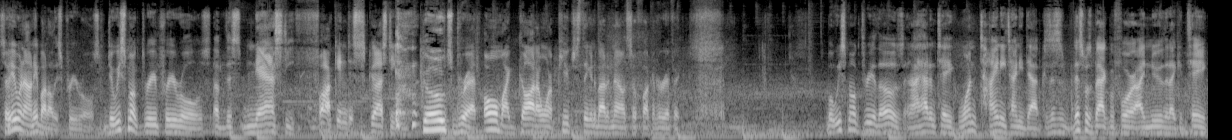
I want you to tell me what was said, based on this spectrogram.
So he went out and he bought all these pre rolls. Do we smoked three pre rolls of this nasty, fucking disgusting goat's breath. Oh my god, I want to puke just thinking about it now. It's so fucking horrific. But we smoked three of those, and I had him take one tiny, tiny dab because this is this was back before I knew that I could take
